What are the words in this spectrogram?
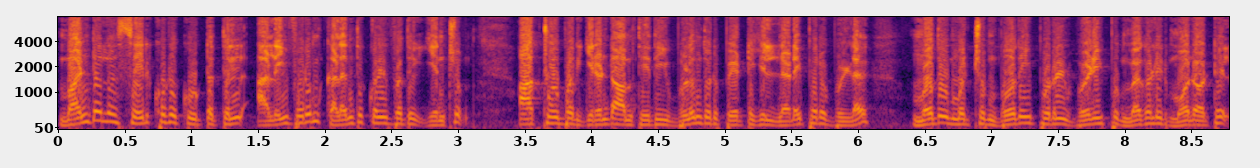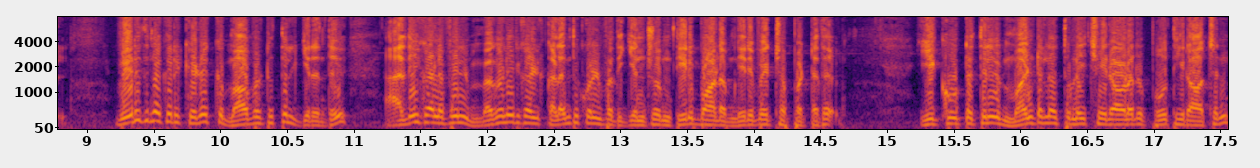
மண்டல செயற்குழு கூட்டத்தில் அனைவரும் கலந்து கொள்வது என்றும் அக்டோபர் இரண்டாம் தேதி உளுந்தூர்பேட்டையில் நடைபெறவுள்ள மது மற்றும் போதைப்பொருள் ஒழிப்பு மகளிர் மாநாட்டில் விருதுநகர் கிழக்கு மாவட்டத்தில் இருந்து அதிக அளவில் மகளிர்கள் கலந்து கொள்வது என்றும் தீர்மானம் நிறைவேற்றப்பட்டது. இக்கூட்டத்தில் மண்டல துணைச் செயலாளர் போத்திராஜன்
